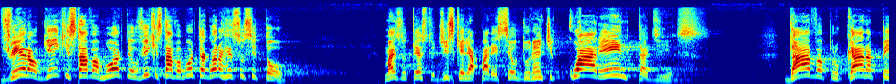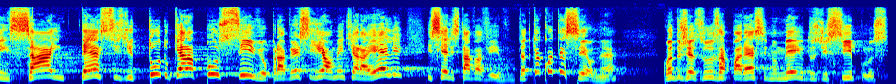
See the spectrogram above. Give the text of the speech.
ver alguém que estava morto, eu vi que estava morto e agora ressuscitou. Mas o texto diz que ele apareceu durante 40 dias. Dava para o cara pensar em testes de tudo que era possível para ver se realmente era ele e se ele estava vivo. Tanto que aconteceu, né? Quando Jesus aparece no meio dos discípulos,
